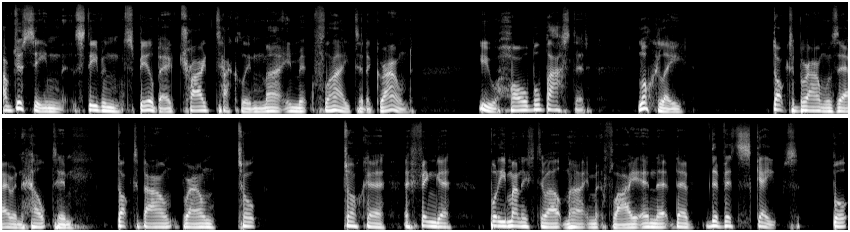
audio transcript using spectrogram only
I've just seen Steven Spielberg try tackling Marty McFly to the ground. You horrible bastard. Luckily, Dr. Brown was there and helped him. Dr. Brown, Brown took took a, a finger, but he managed to help Martin McFly and they've, they've escaped. But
